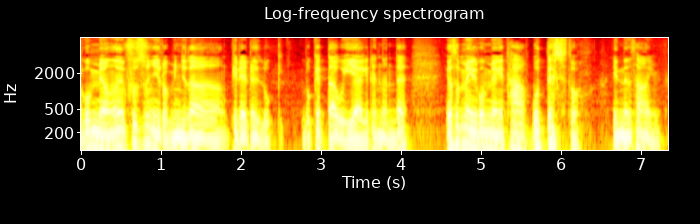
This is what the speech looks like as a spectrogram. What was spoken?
7명의 후순위로 민주당 비례를 놓, 놓겠다고 이야기를 했는데 6명, 7명이 다 못 될 수도 있는 상황입니다.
